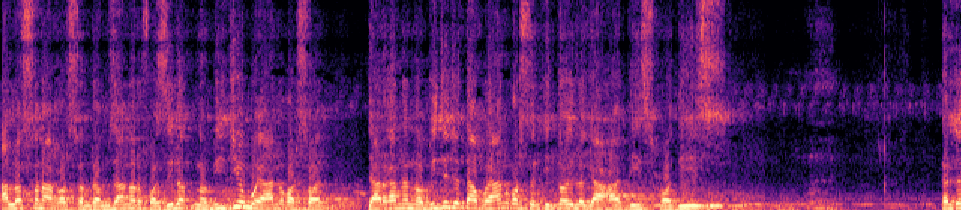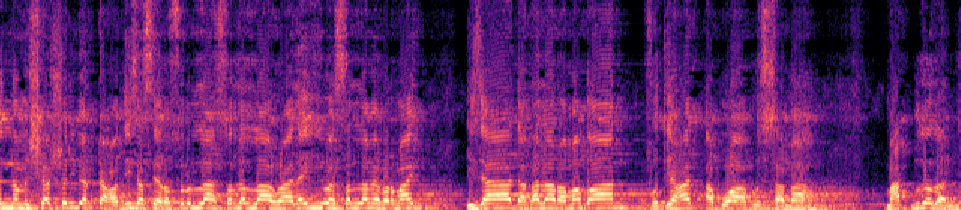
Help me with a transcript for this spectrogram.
আলোচনা করছেন রমজানের ফজিলত নবীজিও বয়ান করছেন যার কারণে নবীজি যেটা বয়ান করছেন ইতই লগে হাদিস, হদিস। এর জন্য মিশকার শরীফ একটা হদিস আছে রসুল্লাহ সাল্লাহ আলাইহি ওয়াসাল্লামে ফরমাই ইজা দাখালা রমাদান ফতিহাত আবুয়া আবু সামা। মাত বুঝা জানি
